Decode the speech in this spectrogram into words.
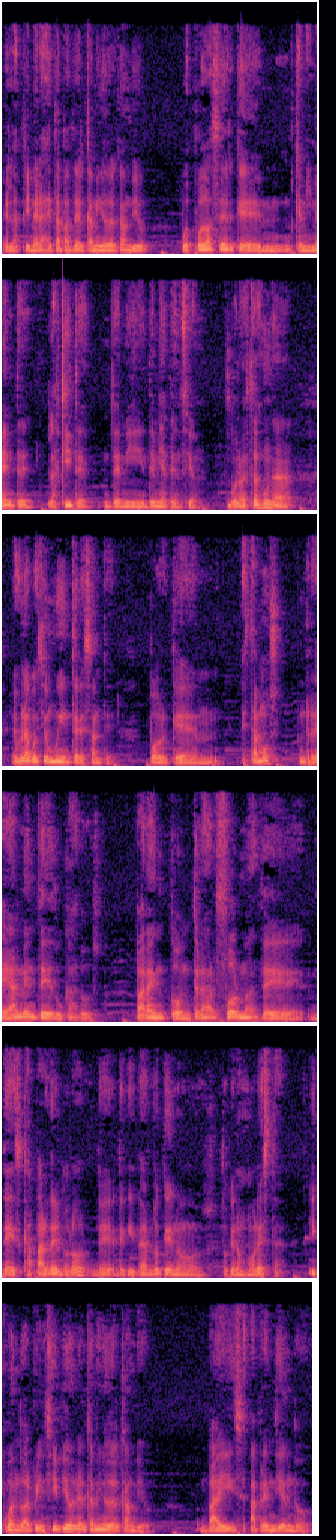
en las primeras etapas del camino del cambio, pues puedo hacer que, que mi mente las quite de mi, de mi atención. Bueno, esto es una, es una cuestión muy interesante porque mm, estamos realmente educados para encontrar formas de, escapar del dolor, de, quitar lo que, nos, lo que nos molesta. Y cuando al principio en el camino del cambio vais aprendiendo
